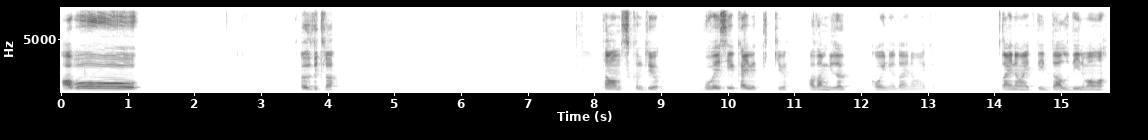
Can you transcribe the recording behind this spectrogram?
Abo. Öldük la. Tamam sıkıntı yok. Bu VS'yi kaybettik gibi. Adam güzel oynuyor Dynamite'ı. Dynamite'de iddialı değilim ama.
